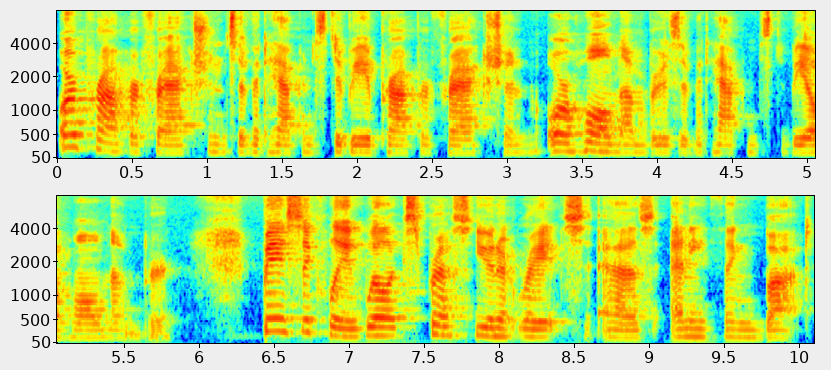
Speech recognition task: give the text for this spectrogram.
or proper fractions if it happens to be a proper fraction, or whole numbers if it happens to be a whole number. Basically, we'll express unit rates as anything but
